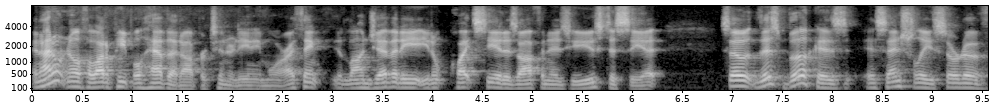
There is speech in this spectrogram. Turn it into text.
And I don't know if a lot of people have that opportunity anymore. I think longevity, you don't quite see it as often as you used to see it. So this book is essentially sort of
